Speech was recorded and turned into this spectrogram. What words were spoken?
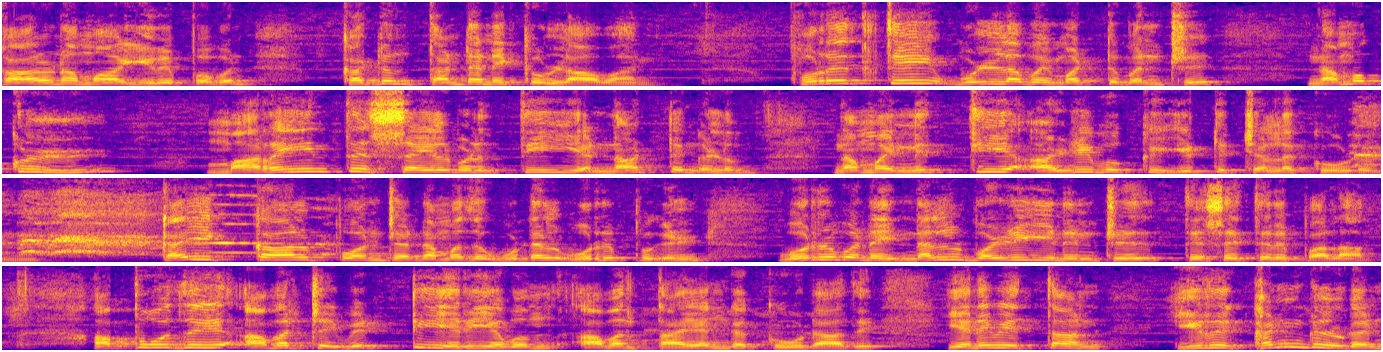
காரணமாயிருப்பவன் கடும் தண்டனைக்கு உள்ளாவான். புறத்தே உள்ளவை மட்டுமன்று நமக்குள் மறைந்து செயல்படும் தீய நாட்டங்களும் நம்மை நித்திய அழிவுக்கு இட்டுச் செல்லக்கூடும். கை கால் போன்ற நமது உடல் உறுப்புகள் ஒருவனை நல்வழியினின்று திசை திருப்பலாம் அப்போது அவற்றை வெட்டி எறியவும் அவன் தயங்கக்கூடாது. எனவே தான் இரு கண்களுடன்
